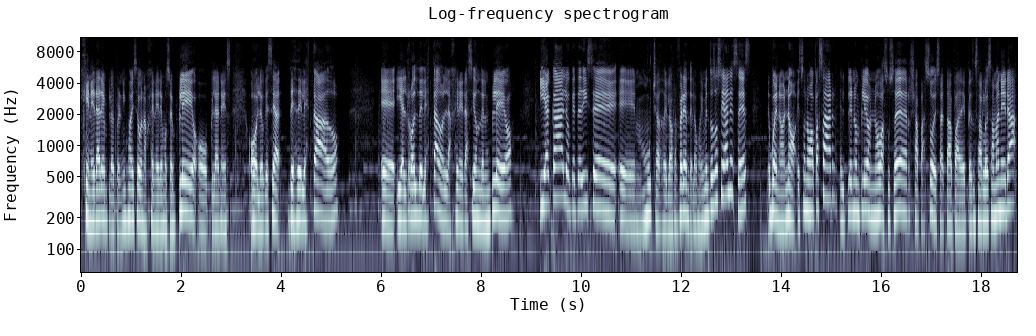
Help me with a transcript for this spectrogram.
generar empleo. El peronismo dice, bueno, generemos empleo o planes o lo que sea desde el Estado eh, y el rol del Estado en la generación de empleo. Y acá lo que te dice eh, muchos de los referentes de los movimientos sociales es, bueno, no, eso no va a pasar, el pleno empleo no va a suceder, ya pasó esa etapa de pensarlo de esa manera.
